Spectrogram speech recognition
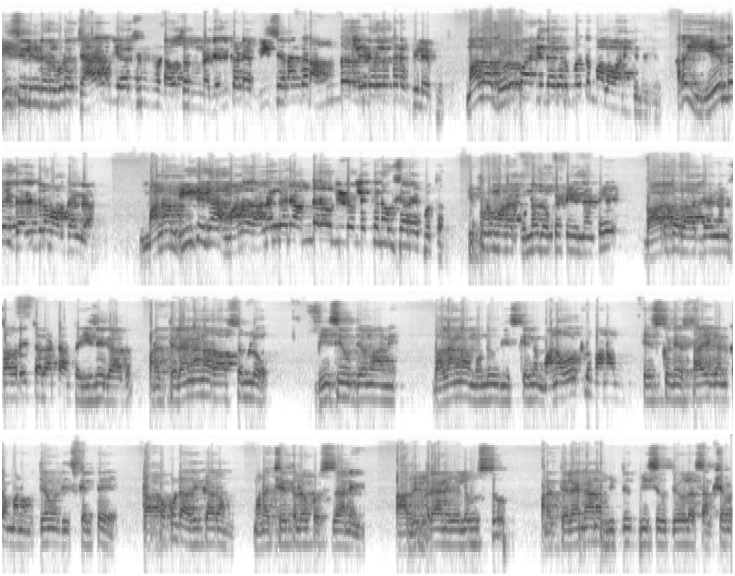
బీసీ లీడర్లు కూడా త్యాగం చేయాల్సినటువంటి అవసరం ఉన్నది. ఎందుకంటే బీసీ అనగానే అందరు లీడర్లకనే ఫీల్ అయిపోతుంది. మళ్ళీ దొరపాటి దగ్గర పోతే మళ్ళీ వాని అరే ఏందో ఈ దరిద్రం అర్థం కాదు. మన నీటిగా మన అనగానే అందరూ లీడర్ లెక్కనే హుషారైపోతారు. ఇప్పుడు మనకు ఉన్నది ఒకటి ఏంటంటే భారత రాజ్యాంగాన్ని సవరించాలంటే అంత ఈజీ కాదు. మనకు తెలంగాణ రాష్ట్రంలో బీసీ ఉద్యమాన్ని బలంగా ముందుకు తీసుకెళ్ళి మన ఓట్లు మనం వేసుకునే స్థాయి కనుక మనం ఉద్యమం తీసుకెళ్తే తప్పకుండా అధికారం మన చేతిలోకి వస్తుందని ఆ అభిప్రాయాన్ని వెలుగుస్తూ మన తెలంగాణ విద్యుత్ బీసీ ఉద్యోగుల సంక్షేమ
